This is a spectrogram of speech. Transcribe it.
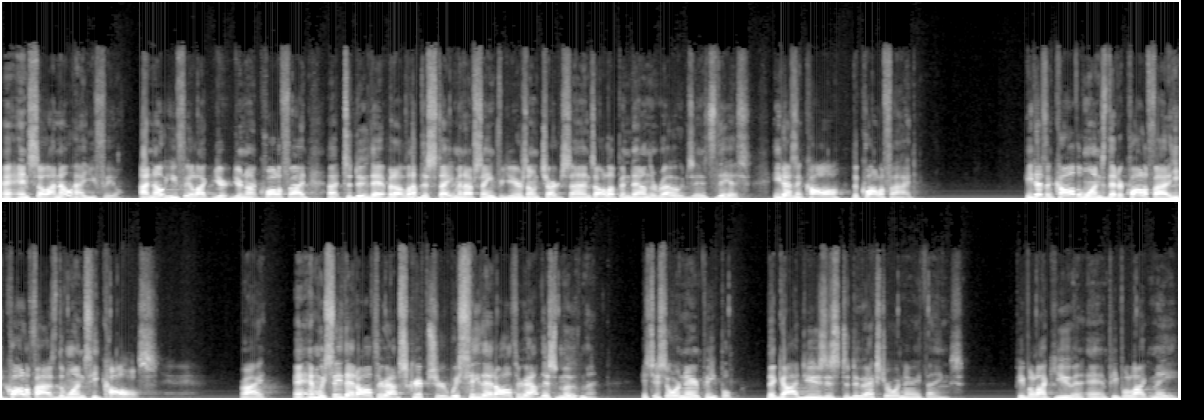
And, and so I know how you feel. I know you feel like you're, you're not qualified uh, to do that, but I love the statement I've seen for years on church signs all up and down the roads, and it's this He doesn't call the qualified. He doesn't call the ones that are qualified, He qualifies the ones He calls. Right? And, and we see that all throughout Scripture. We see that all throughout this movement. It's just ordinary people that God uses to do extraordinary things. People like you and, and people like me.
